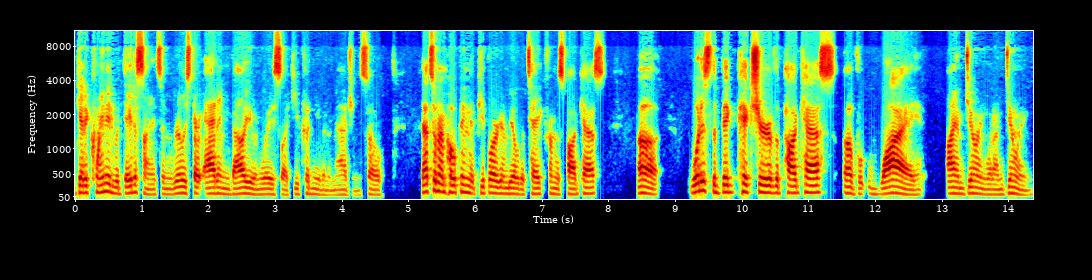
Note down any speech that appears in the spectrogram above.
get acquainted with data science and really start adding value in ways like you couldn't even imagine. So that's what i'm hoping that people are going to be able to take from this podcast. Uh, what is the big picture of the podcast of why i am doing what i'm doing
